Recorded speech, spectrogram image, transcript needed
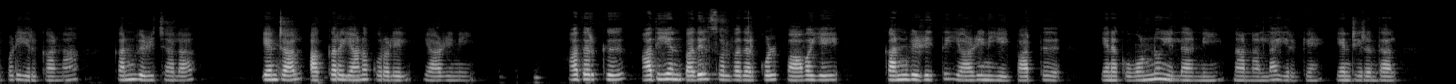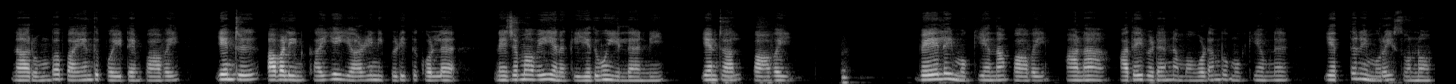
எப்படி இருக்கானா கண் விழிச்சாளா? என்றால் அக்கறையான குரலில் யாழினி. அதற்கு அதியன் பதில் சொல்வதற்குள் பாவையே கண் விழித்து யாழினியை பார்த்து எனக்கு ஒன்றும் இல்லை நீ நான் நல்லா இருக்கேன் என்றிருந்தாள். நான் ரொம்ப பயந்து போயிட்டேன் பாவை என்று அவளின் கையை யாழினி பிடித்து கொள்ள நிஜமாவே எனக்கு எதுவும் இல்லை அண்ணி என்றாள் பாவை. வேலை முக்கியம்தான் பாவை ஆனா அதை விட நம்ம உடம்பு முக்கியம்னு எத்தனை முறை சொன்னோம்.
